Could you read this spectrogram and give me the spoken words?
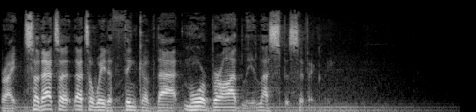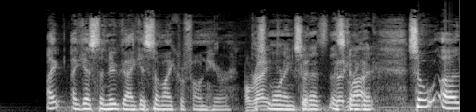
Right? So that's a, that's a way to think of that more broadly, less specifically. I, I guess the new guy gets the microphone here All this right. morning, so good, that's that's kind of good. So uh,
